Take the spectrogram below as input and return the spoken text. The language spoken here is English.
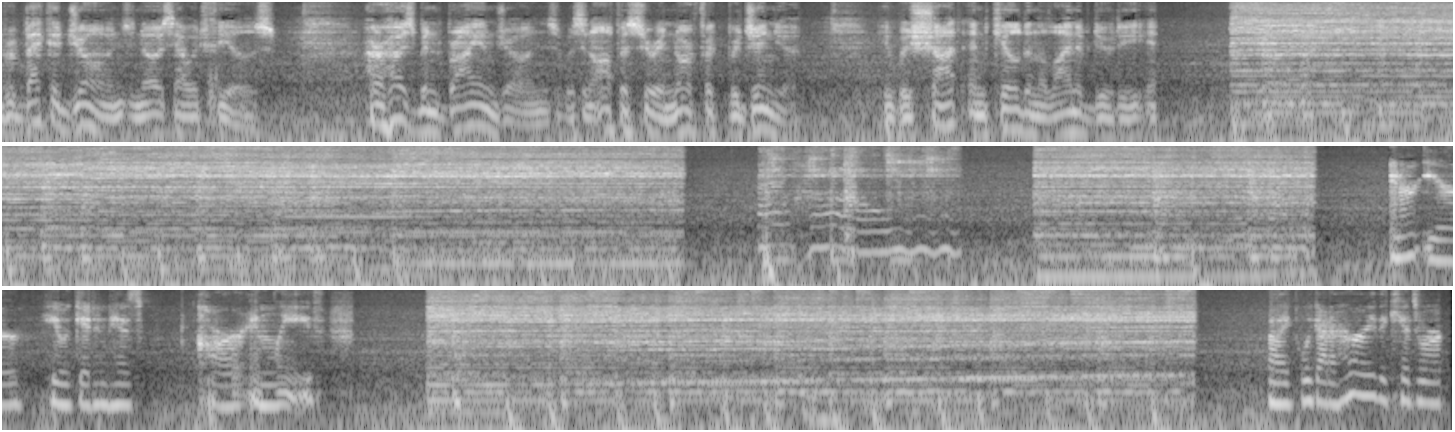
and Rebecca Jones knows how it feels. Her husband, Brian Jones, was an officer in Norfolk, Virginia. He was shot and killed in the line of duty. In- in our ear, he would get in his car and leave. Like, we gotta hurry, the kids were.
